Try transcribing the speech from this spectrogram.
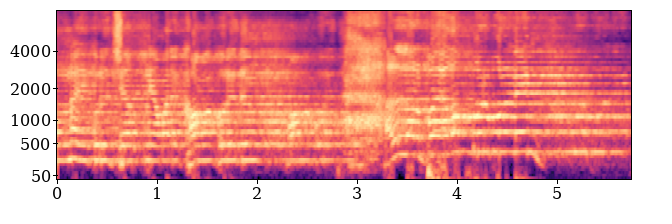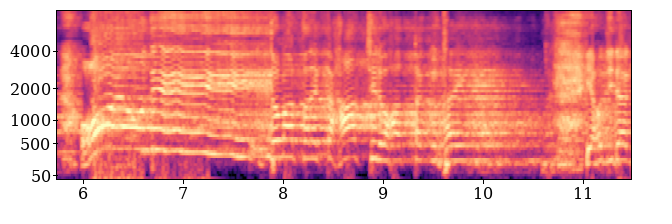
অন্যায় করেছে, আপনি আমার ক্ষমা করে দেন। আল্লাহর পায়গম্বর বললেন, ও তোমার তার একটা হাত ছিল, হাতটা কোথায়? ইহুদি ডাক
